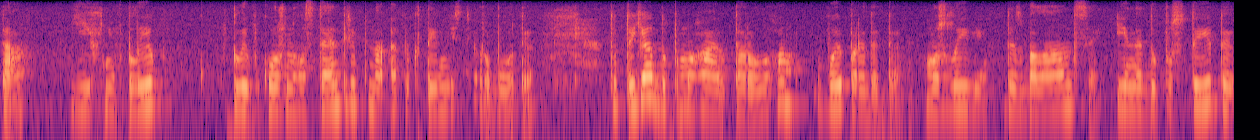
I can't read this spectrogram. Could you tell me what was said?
та їхній вплив, вплив кожного з центрів на ефективність роботи. Тобто я допомагаю тарологам випередити можливі дисбаланси і не допустити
